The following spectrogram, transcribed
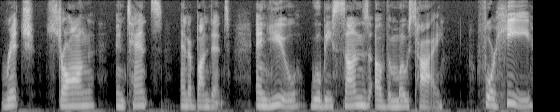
rich, strong, intense, and abundant, and you will be sons of the Most High. For he,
